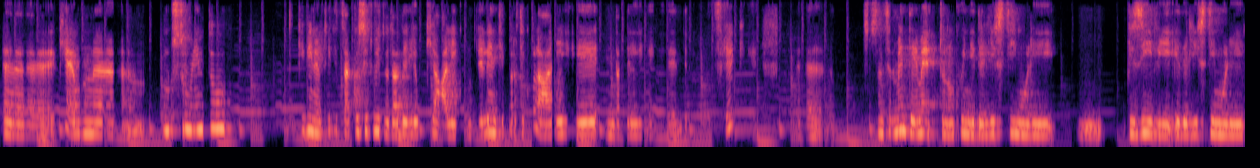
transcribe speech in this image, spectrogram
eh, che è un, eh, uno strumento che viene utilizzato, costituito da degli occhiali con delle lenti particolari e da delle, delle cuffie che eh, sostanzialmente emettono quindi degli stimoli mh, visivi e degli stimoli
